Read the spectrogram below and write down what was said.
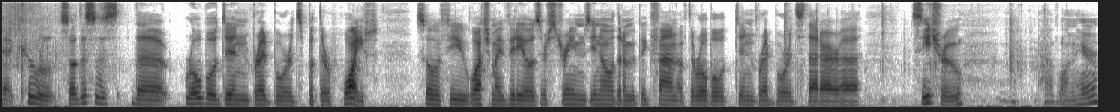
Okay, cool. So this is the RoboDyn breadboards, but they're white. So if you watch my videos or streams, you know that I'm a big fan of the RoboDyn breadboards that are uh, see-through. Have one here.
